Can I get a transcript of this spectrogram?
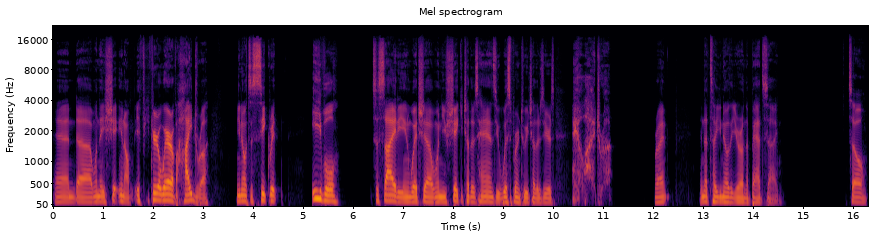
And uh, when they, sh- you know, if, if you're aware of Hydra, you know it's a secret, evil society in which uh, when you shake each other's hands, you whisper into each other's ears, "Hail Hydra," right? And that's how you know that you're on the bad side. So,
